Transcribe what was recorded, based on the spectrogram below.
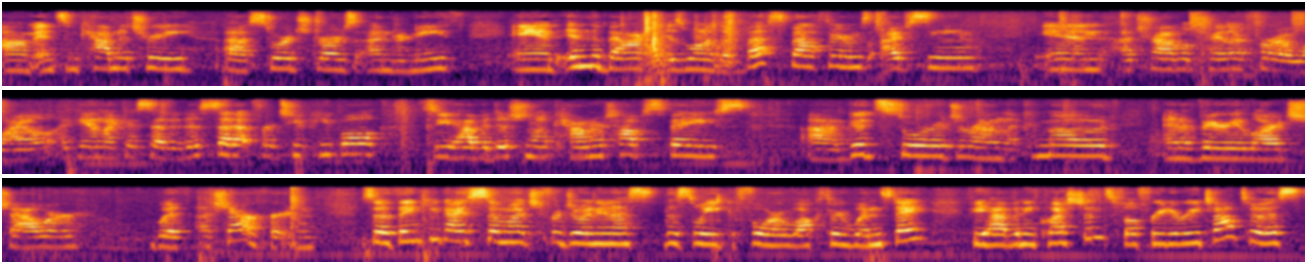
um, and some cabinetry uh, storage drawers underneath. And in the back is one of the best bathrooms I've seen in a travel trailer for a while. Again, like I said, it is set up for two people, so you have additional countertop space, uh, good storage around the commode, and a very large shower with a shower curtain. So thank you guys so much for joining us this week for Walkthrough Wednesday. If you have any questions, feel free to reach out to us.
